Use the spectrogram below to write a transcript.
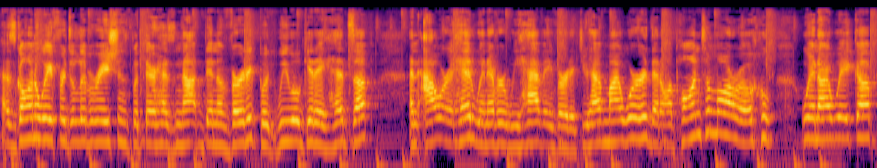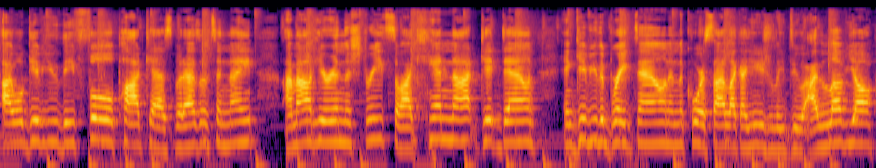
has gone away for deliberations, but there has not been a verdict. But we will get a heads up an hour ahead whenever we have a verdict. You have my word that upon tomorrow, when I wake up, I will give you the full podcast. But as of tonight, I'm out here in the streets, so I cannot get down and give you the breakdown and the core side like I usually do. I love y'all.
